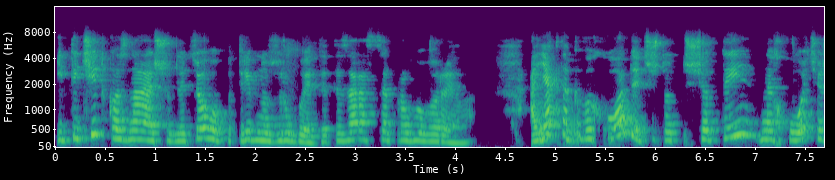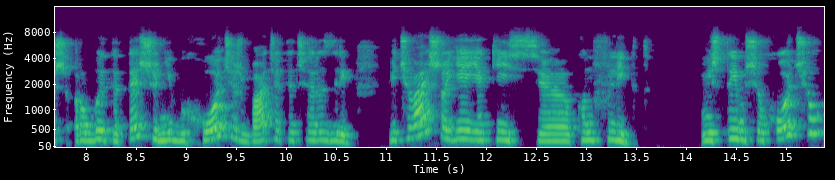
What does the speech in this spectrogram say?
і ти чітко знаєш, що для цього потрібно зробити. Ти зараз це проговорила. А як так виходить, що, що ти не хочеш робити те, що ніби хочеш бачити через рік? Відчуваєш, що є якийсь е, конфлікт між тим, що хочу,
